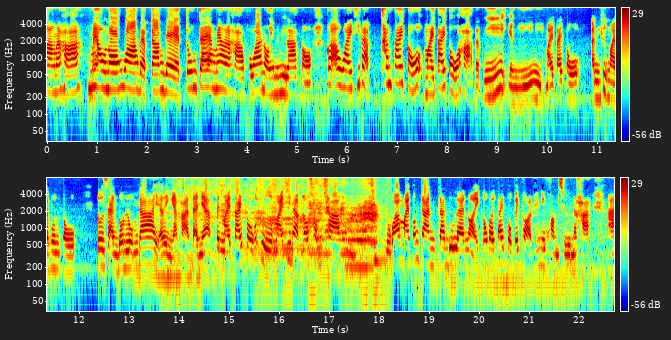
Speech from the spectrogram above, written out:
างนะคะ ไม่เอาน้องวางแบบกลางแดดจงแจ้งไม่เอานะคะ เพราะว่าน้องยังไม่มีรากเนาะก็เอาไว้ที่แบบ ข้างใต้โต๊ะ ไม้ใต้โต๊ะอะค่ะ แบบนี้อย่างนี้นี่ไม้ใต้โต๊ะ อันนี้คือไม้บนโต๊ะโดนแสงโดนลมได้อะไรอย่างเงี้ยค่ะ แต่อันเนี้ยเป็นไม้ใต้โต๊ะก็คือไม้ที่แบบเราช้ำๆหรือว่าไม้ต้องการการดูแลหน่อยก็ไว้ใต้โต๊ะไปก่อนให้มีความชื้นนะคะ อ่า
